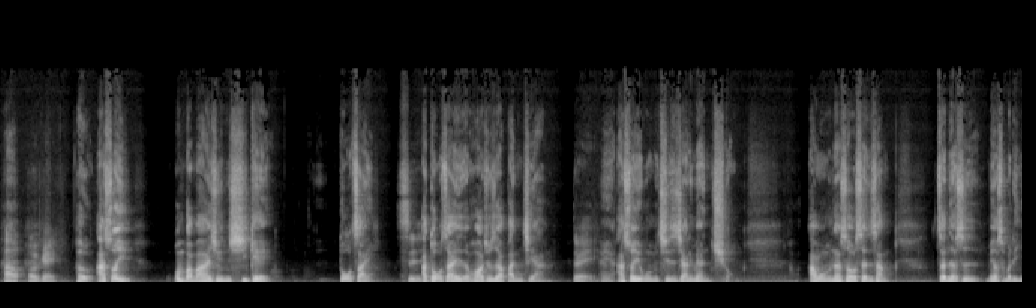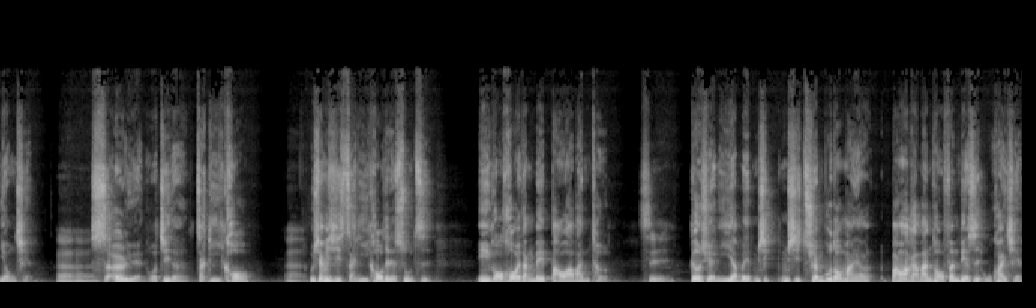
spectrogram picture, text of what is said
好，OK，好啊，所以我们爸爸那群四个躲债，是。啊，躲债的话就是要搬家，对，哎啊，所以我们其实家里面很穷，啊，我们那时候身上真的是没有什么零用钱，嗯嗯，十二元，我记得十二块，嗯，为什么是十二块这个数字？因为五块会当买包啊馒头，是。各选一啊，不不是不是全部都买啊，包啊跟馒头分别是五块钱，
